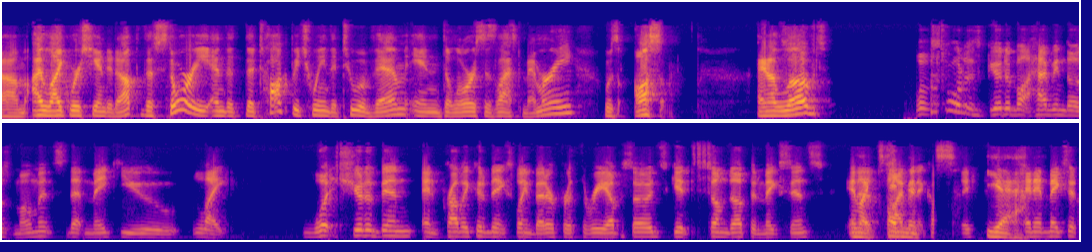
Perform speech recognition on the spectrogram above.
Um, I like where she ended up. The story and the, the talk between the two of them in Dolores' last memory was awesome. And I loved Westworld is good about having those moments that make you like what should have been and probably could have been explained better for three episodes get summed up and make sense in In, like, a 10 five minute conversation. yeah. and it makes it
